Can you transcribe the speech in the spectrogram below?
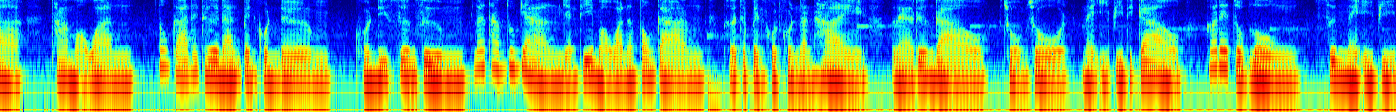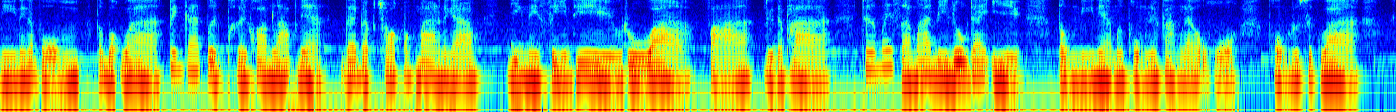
ถ้าหมอวัน ต้องการให้เธอนั้นเป็นคนเดิม คนที่เสื่องซึม และทำทุกอย่างอย่างที่หมอวันนั้นต้องการ เธอจะเป็นคนคนนั้นให้ และเรื่องราวโฉมโฉดใน EP ที่ 9ก็ได้จบลง ซึ่งใน EP นี้นะครับผมต้องบอกว่าเป็นการเปิดเผยความลับเนี่ย ได้แบบช็อกมากๆนะครับ ยิ่งในซีนที่รู้ว่าฟ้าหรือนภา เธอไม่สามารถมีลูกได้อีก ตรงนี้เนี่ยเมื่อผมได้ฟังแล้ว โอ้โห ผมรู้สึกว่า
